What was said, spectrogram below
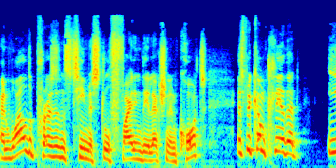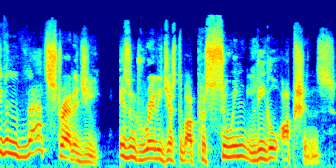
And while the president's team is still fighting the election in court, it's become clear that even that strategy isn't really just about pursuing legal options.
